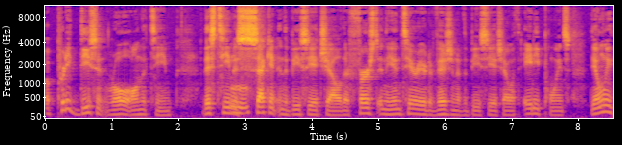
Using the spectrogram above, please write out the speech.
a pretty decent role on the team. This team is second in the BCHL. They're first in the interior division of the BCHL with 80 points. The only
